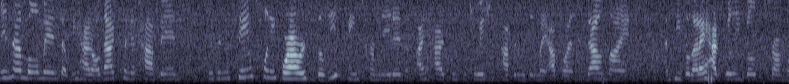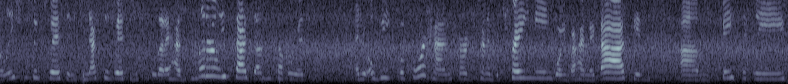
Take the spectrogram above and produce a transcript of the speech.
in that moment that we had all that kind of happen, within the same 24 hours of the lease being terminated, I had some situations happen within my upline and downline, and people that I had really built strong relationships with and connected with, and people that I had literally sat down to supper with, and a week beforehand started kind of betraying me and going behind my back and um, basically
